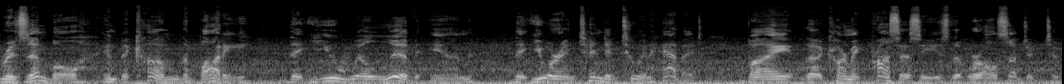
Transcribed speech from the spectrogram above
resemble and become the body that you will live in, that you are intended to inhabit by the karmic processes that we're all subject to.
